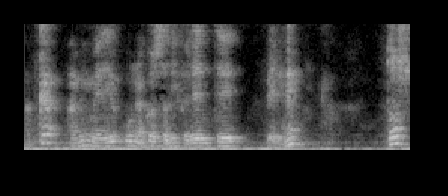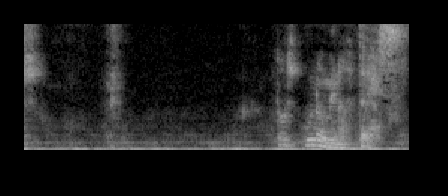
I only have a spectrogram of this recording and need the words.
Acá a mí me dio una cosa diferente. Esperen, ¿eh? 2, 2, 1 menos 3.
